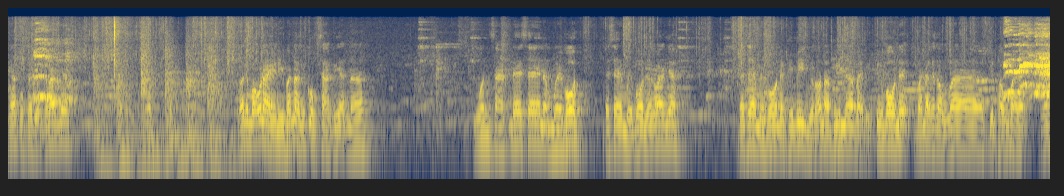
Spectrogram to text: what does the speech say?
nhá, cục sạc điện các bác nhé và cái mẫu này thì vẫn là cái cục sạc điện ờ, nguồn sạc DC là 10V DC 10V nha các bác nhé DC 10V là cái pin của nó là pin à, 7,4V đấy. Vẫn là cái dòng uh, truyền thống này đấy nhé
